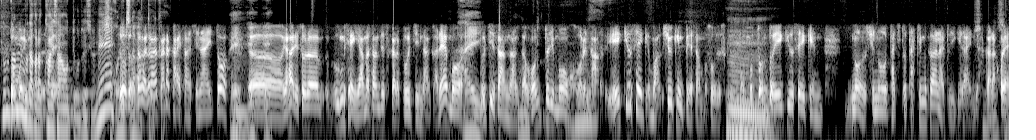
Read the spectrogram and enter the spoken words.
そのためにもだから解散をってことですよね。そう。そう。だからだから解散しないと、えー、やはりそれは海線山さんですから、プーチンなんかね、もう、はい、プーチンさんなんか、本当にもう、これな、永久政権、まあ、習近平さんもそうですけども、ほとんど永久政権の首脳たちと立ち向かわないといけないんですから、これ、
